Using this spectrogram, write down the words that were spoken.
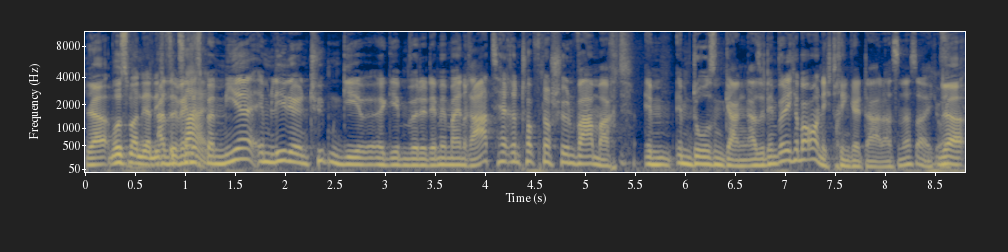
ja. muss man ja nicht also bezahlen. Also wenn es bei mir im Lidl einen Typen ge äh, geben würde, der mir meinen Ratsherrentopf noch schön warm macht im, im Dosengang, also den würde ich aber auch nicht Trinkgeld da lassen, das sage ich euch. Ja.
